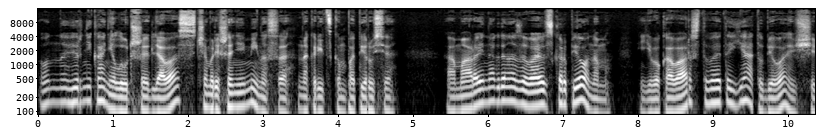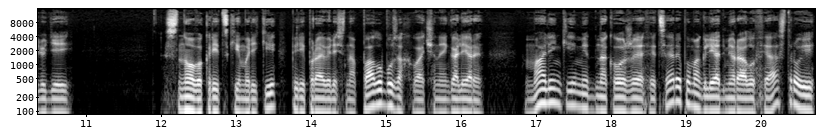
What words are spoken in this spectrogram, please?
он наверняка не лучше для вас, чем решение Миноса на критском папирусе. Амара иногда называют Скорпионом. Его коварство — это яд, убивающий людей. Снова критские моряки переправились на палубу захваченной галеры. Маленькие меднокожие офицеры помогли адмиралу Фиастру и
